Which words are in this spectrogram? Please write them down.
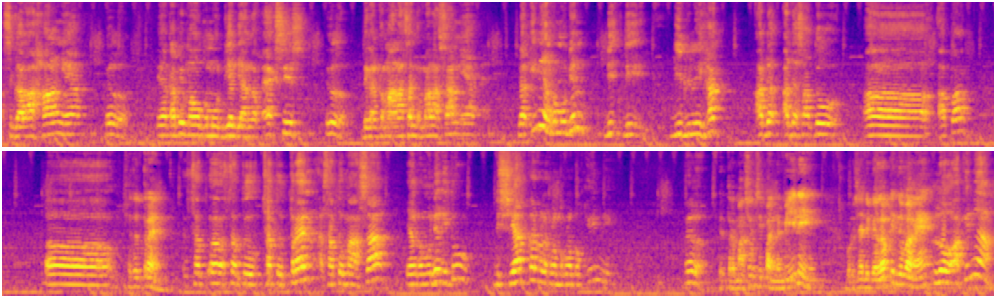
segala halnya, gitu loh. Ya tapi mau kemudian dianggap eksis, gitu loh, dengan kemalasan-kemalasannya. Nah ini yang kemudian di, di, di- dilihat ada ada satu eh, apa eh, Satu tren. satu, eh, satu satu tren satu masa yang kemudian itu disiapkan oleh kelompok-kelompok ini. Ya loh. Ya, Termasuk si pandemi ini. Berusaha dibelokin tuh bang ya. Loh, akhirnya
